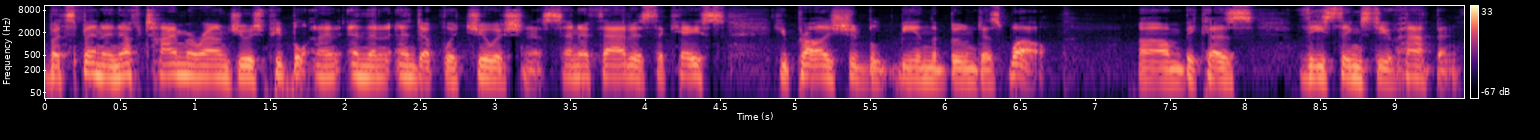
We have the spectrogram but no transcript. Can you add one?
but spend enough time around Jewish people and, and then end up with Jewishness. And if that is the case, you probably should be in the Bund as well, um, because these things do happen.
